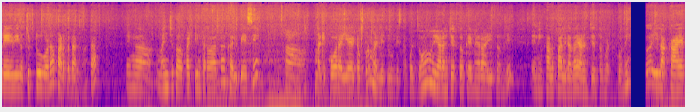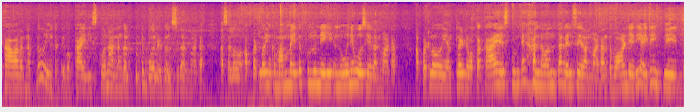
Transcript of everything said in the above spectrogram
గ్రేవీ చుట్టూ కూడా పడుతుంది అనమాట ఇంకా మంచిగా పట్టిన తర్వాత కలిపేసి మళ్ళీ కూర అయ్యేటప్పుడు మళ్ళీ చూపిస్తా. కొంచెం ఎడం చేత్తో కెమెరా అవుతుంది నేను కలపాలి కదా ఎడం చేత్తో పట్టుకొని. ఇలా కాయ కావాలన్నప్పుడు ఇంత ఒక కాయ తీసుకొని అన్నం కలుపుకుంటే బోలెడు కలుస్తుంది అనమాట అసలు అప్పట్లో ఇంకా మా అమ్మ అయితే ఫుల్ నెయ్యి నూనె పోసేదన్నమాట. అప్పట్లో ఎంతలంటే ఒక కాయ వేసుకుంటే అన్నం అంతా కలిసేదనమాట అంత బాగుండేది. అయితే ఇంత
